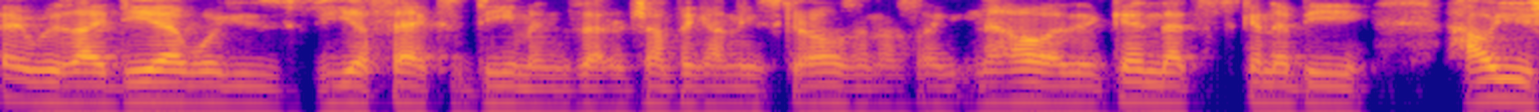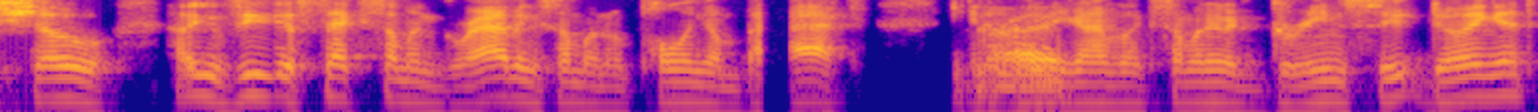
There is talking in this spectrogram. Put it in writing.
it was idea we'll use VFX demons that are jumping on these girls. And I was like, no, again, that's going to be how you show how you VFX someone grabbing someone and pulling them back. You know, right. you're gonna have like someone in a green suit doing it.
